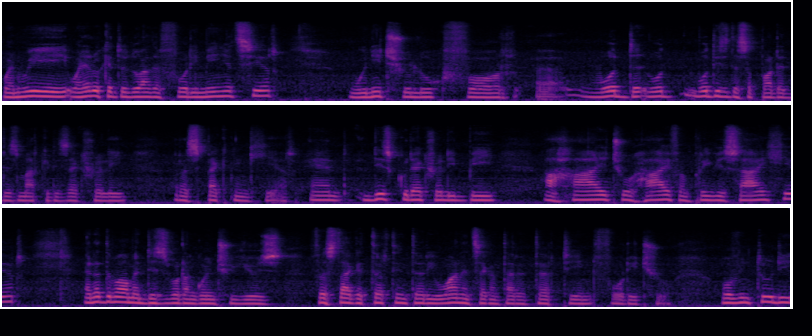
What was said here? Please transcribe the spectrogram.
when we when I look at the 240 minutes here we need to look for uh, what the, what what is the support that this market is actually respecting here. And this could actually be a high to high from previous high here. And at the moment this is what I'm going to use. First target 1331 and second target 1342 moving to the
